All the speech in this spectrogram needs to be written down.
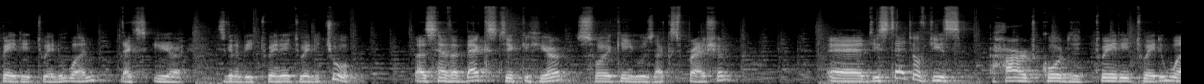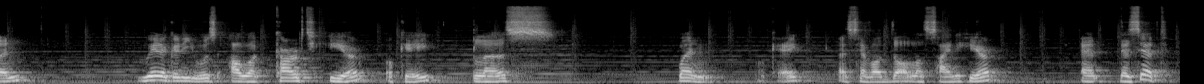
2021 next year is going to be 2022 let's have a backtick here so we can use expression. And instead of this hard-coded 2021 we're going to use our current year okay plus one okay? Let's have a dollar sign here. And that's it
